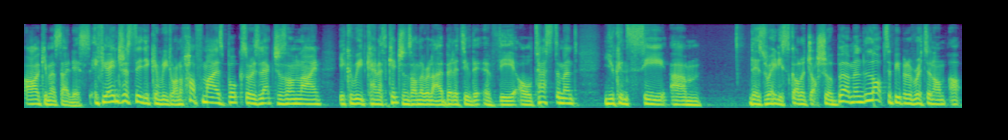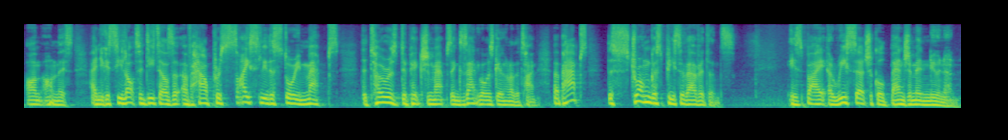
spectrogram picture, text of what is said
arguments like this. If you're interested, you can read one of Hoffmeier's books or his lectures online. You can read Kenneth Kitchen's on the reliability of the, of the Old Testament. You can see um, the Israeli scholar Joshua Berman. Lots of people have written on, on, on this, and you can see lots of details of, how precisely the story maps, the Torah's depiction maps exactly what was going on at the time. But perhaps the strongest piece of evidence is by a researcher called Benjamin Noonan,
